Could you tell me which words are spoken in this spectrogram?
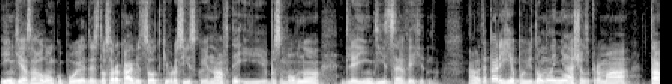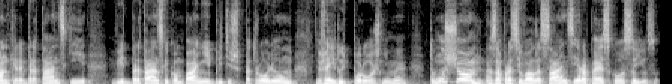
Індія загалом купує десь до 40% російської нафти, і безумовно для Індії це вигідно. Але тепер є повідомлення, що, зокрема, танкери британські від британської компанії British Petroleum вже йдуть порожніми, тому що запрацювали санкції Європейського Союзу.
